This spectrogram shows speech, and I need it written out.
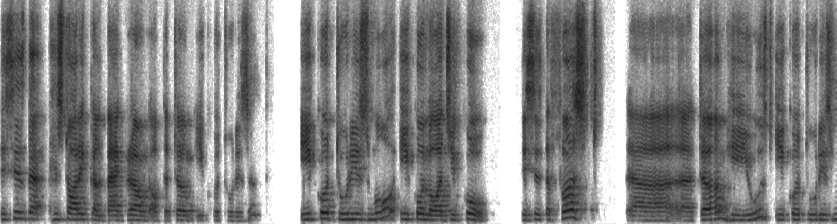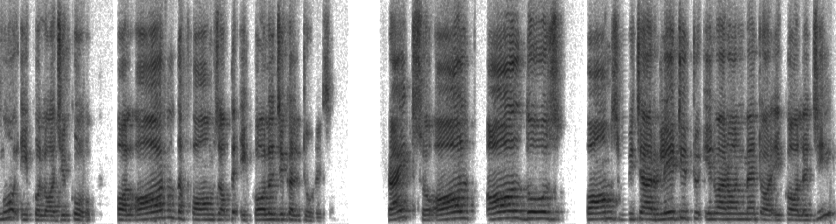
This is the historical background of the term ecotourism. Ecoturismo ecologico. This is the first uh, term he used, ecoturismo ecologico, for all the forms of the ecological tourism, right? So all, all those forms which are related to environment or ecology,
